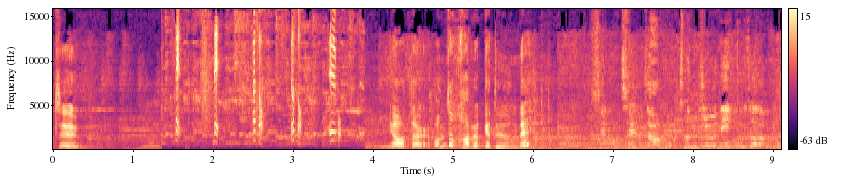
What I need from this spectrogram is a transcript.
둘 여덟 엄청 가볍게 드는데? 17.5 전준이 도전합니다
